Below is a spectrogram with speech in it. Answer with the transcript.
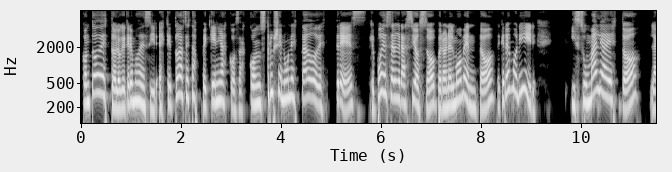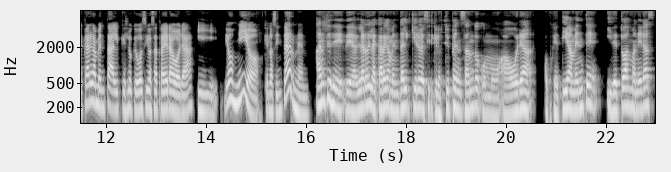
con todo esto lo que queremos decir es que todas estas pequeñas cosas construyen un estado de estrés que puede ser gracioso, pero en el momento te querés morir. Y sumale a esto la carga mental, que es lo que vos ibas a traer ahora, y Dios mío, que nos internen. Antes de, hablar de la carga mental, quiero decir que lo estoy pensando como ahora objetivamente y de todas maneras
